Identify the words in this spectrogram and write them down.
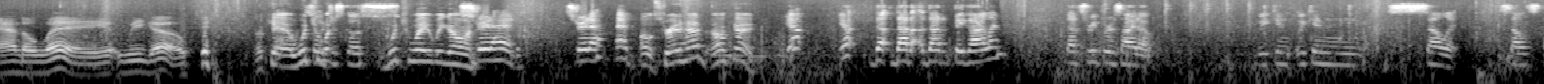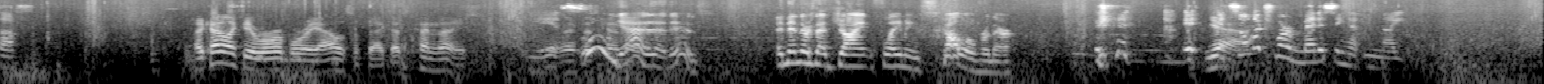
And away we go. Okay, uh, which so way? just goes Which way are we going? straight ahead. Straight ahead. Oh, straight ahead. Okay. Yep. Yep. That that that big island. That's Reaper's hideout. We can we can sell it. Sell stuff. I kind of like the Aurora Borealis effect. That's kind of nice. Yes. Ooh, yeah, nice. that is. And then there's that giant flaming skull over there. it, Yeah. It's so much more menacing at night.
